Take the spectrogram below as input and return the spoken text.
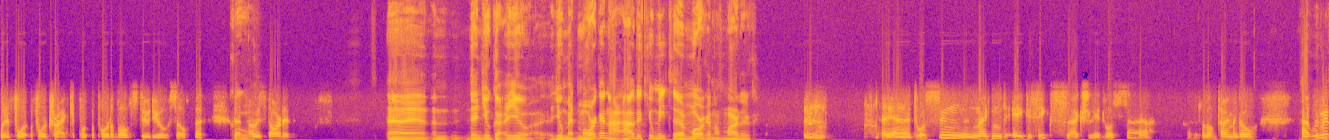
with a four, four track po- portable studio. So that's Cool. how it started. Uh, and then you got you uh, you met Morgan. How, how did you meet uh, Morgan of Marduk? Uh, it was in 1986. Actually, it was uh, a long time ago. Uh, we met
